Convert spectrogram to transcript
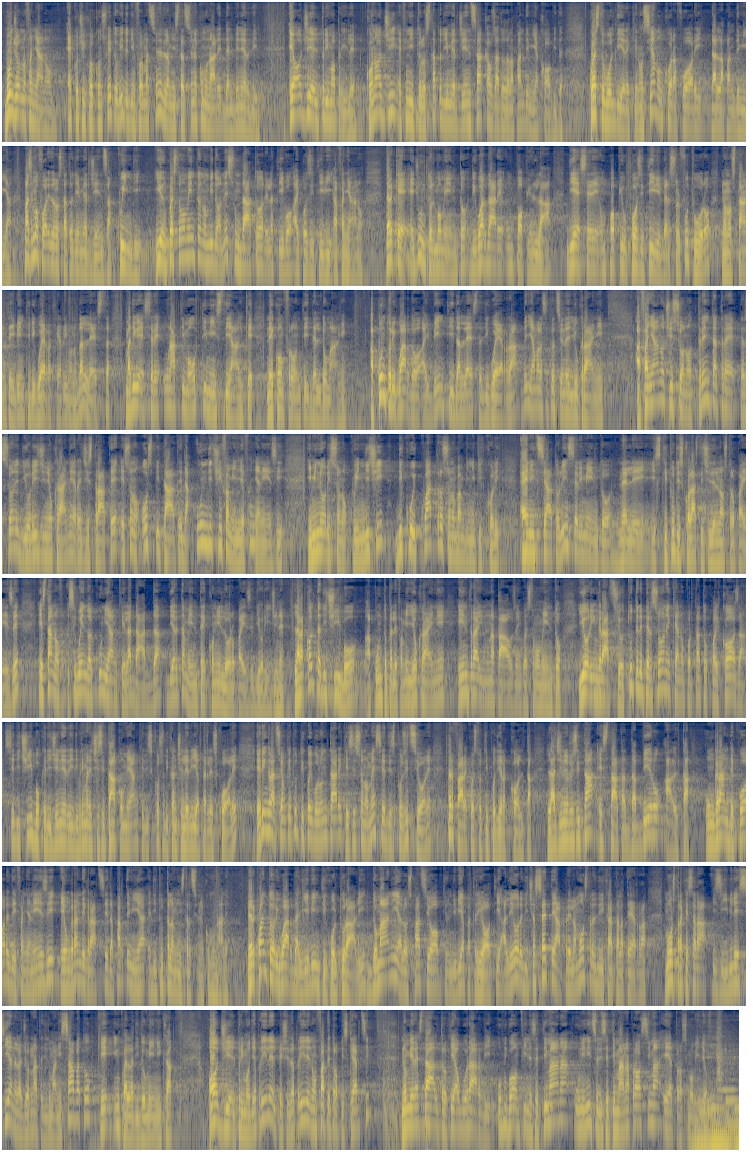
Buongiorno Fagnano, eccoci col consueto video di informazione dell'amministrazione comunale del venerdì. E oggi è il primo aprile. Con oggi è finito lo stato di emergenza causato dalla pandemia Covid. Questo vuol dire che non siamo ancora fuori dalla pandemia, ma siamo fuori dallo stato di emergenza. Quindi io in questo momento non vi do nessun dato relativo ai positivi a Fagnano, perché è giunto il momento di guardare un po' più in là, di essere un po' più positivi verso il futuro, nonostante i venti di guerra che arrivano dall'est, ma di essere un attimo ottimisti anche nei confronti del domani. Appunto riguardo ai venti dall'est di guerra, veniamo alla situazione degli ucraini. A Fagnano ci sono 33 persone di origini ucraine registrate e sono ospitate da 11 famiglie fagnanesi. I minori sono 15, di cui 4 sono bambini piccoli. È iniziato l'inserimento negli istituti scolastici del nostro paese e stanno seguendo alcuni anche la DAD direttamente con il loro paese di origine. La raccolta di cibo, appunto per le famiglie ucraine, entra in una pausa in questo momento. Io ringrazio tutte le persone che hanno portato qualcosa sia di cibo che di generi di prima necessità come anche discorso di cancelleria per le scuole e ringrazio anche tutti quei volontari che si sono messi a disposizione per fare questo tipo di raccolta. La generosità è stata davvero alta, un grande cuore dei fagnanesi e un grande grazie da parte mia e di tutta l'amministrazione comunale. Per quanto riguarda gli eventi culturali, domani allo spazio Optimum di Via Patrioti alle ore 17 apre la mostra dedicata alla terra, mostra che sarà visibile sia nella giornata di domani sabato che in quella di domenica. Oggi è il primo di aprile, il pesce d'aprile, non fate troppi scherzi, non mi resta altro che augurarvi un buon fine settimana, un inizio di settimana prossima e al prossimo video.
